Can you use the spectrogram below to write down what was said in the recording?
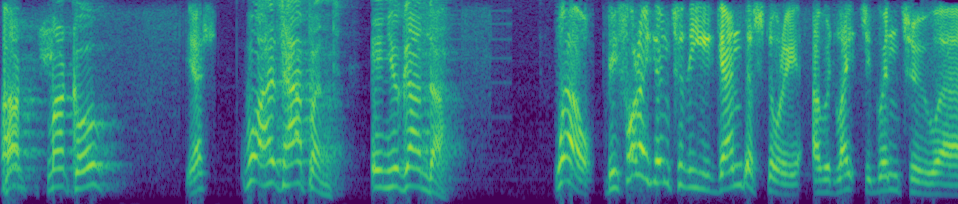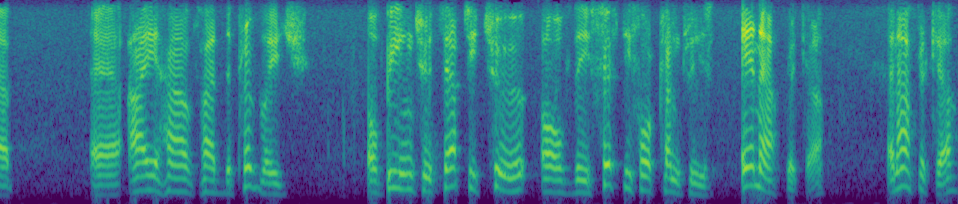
Mar- Marco? Yes? What has happened in Uganda? Well, before I go into the Uganda story, I would like to go into. Uh, uh, I have had the privilege of being to 32 of the 54 countries in Africa. And Africa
